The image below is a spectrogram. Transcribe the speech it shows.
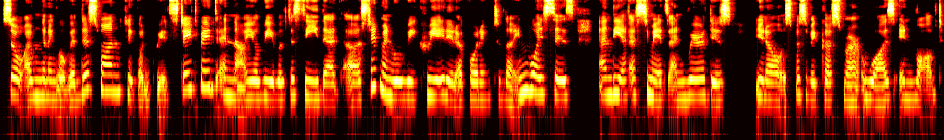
So i'm going to go with this one click on create statement and now you'll be able to see that a statement will be created according to the invoices and the estimates and where this you know specific customer was involved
